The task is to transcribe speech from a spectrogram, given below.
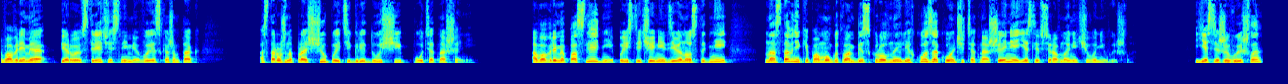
Во время первой встречи с ними вы, скажем так, осторожно прощупаете грядущий путь отношений. А во время последней, по истечении 90 дней, наставники помогут вам бескровно и легко закончить отношения, если все равно ничего не вышло. Если же вышло,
